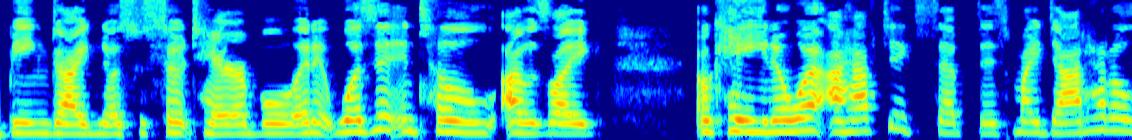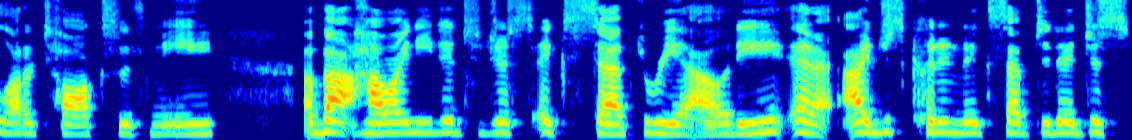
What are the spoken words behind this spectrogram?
being diagnosed was so terrible, and it wasn't until I was like, okay, you know what? I have to accept this. My dad had a lot of talks with me about how I needed to just accept reality, and I just couldn't accept it. It just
